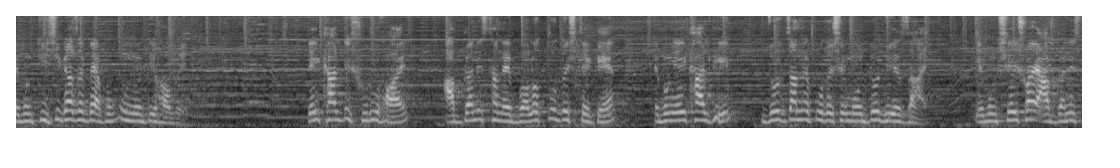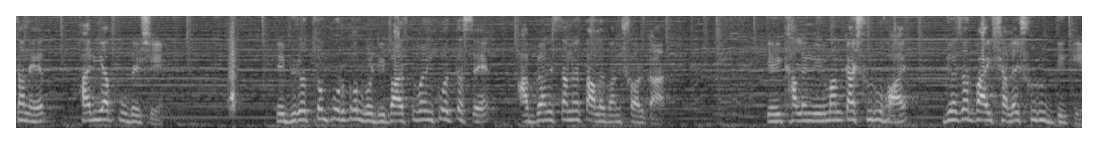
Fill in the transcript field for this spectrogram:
এবং কৃষিকাজে ব্যাপক উন্নতি হবে। এই খালটি শুরু হয় আফগানিস্তানের বলদ প্রদেশ থেকে এবং এই খালটি জোরজানের প্রদেশের মধ্য দিয়ে যায় এবং শেষ হয় আফগানিস্তানের হারিয়া প্রদেশে। এই বৃহত্তম প্রকল্পটি বাস্তবায়ন করতেছে আফগানিস্তানের তালেবান সরকার। এই খালের নির্মাণ কাজ শুরু হয় বাইশ সালের শুরুর দিকে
